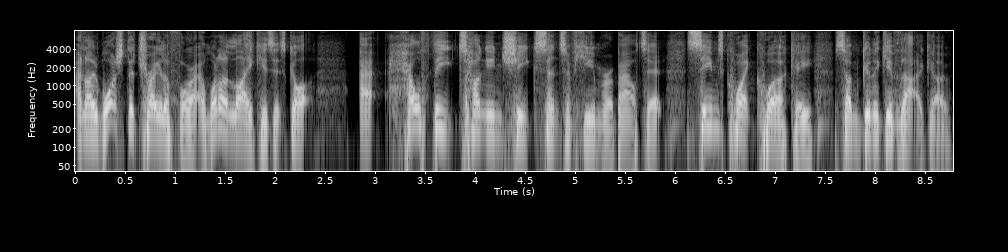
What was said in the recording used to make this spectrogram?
And I watched the trailer for it, and what I like is it's got a healthy, tongue in cheek sense of humor about it. Seems quite quirky, so I'm going to give that a go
